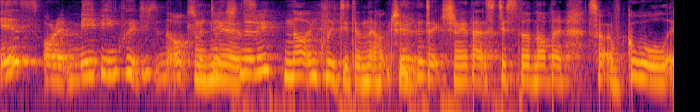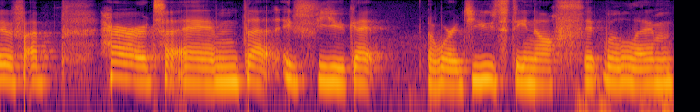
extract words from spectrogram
is or it may be included in the oxford dictionary. Not included in the oxford dictionary. That's just another sort of goal. If i've heard um, that if you get a word used enough it will um,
